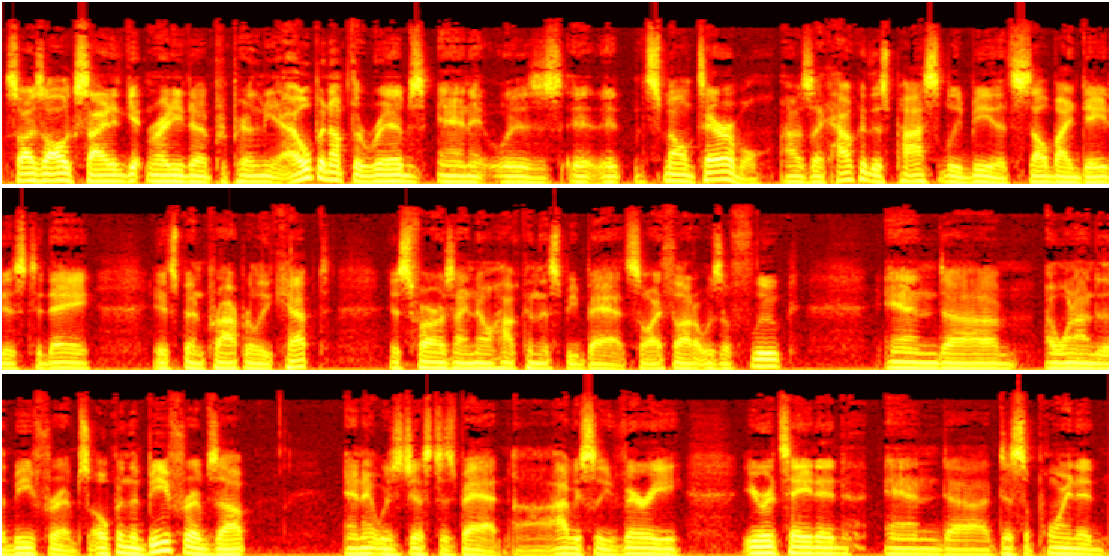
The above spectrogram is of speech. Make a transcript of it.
So I was all excited, getting ready to prepare the meat. I opened up the ribs, and it was it, it smelled terrible. I was like, "How could this possibly be? That sell by date is today. It's been properly kept, as far as I know. How can this be bad?" So I thought it was a fluke, and uh, I went on to the beef ribs. Opened the beef ribs up, and it was just as bad. Uh, obviously, very irritated and uh, disappointed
